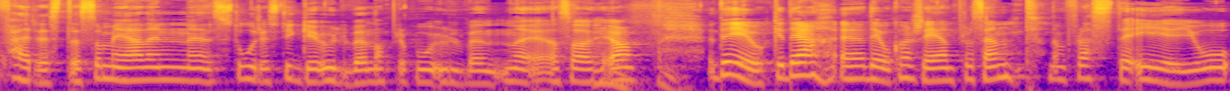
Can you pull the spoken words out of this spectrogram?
færreste som er den eh, store, stygge ulven. Apropos ulven. Altså, ja. Det er jo ikke det. Eh, Det er jo kanskje 1% De fleste er jo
